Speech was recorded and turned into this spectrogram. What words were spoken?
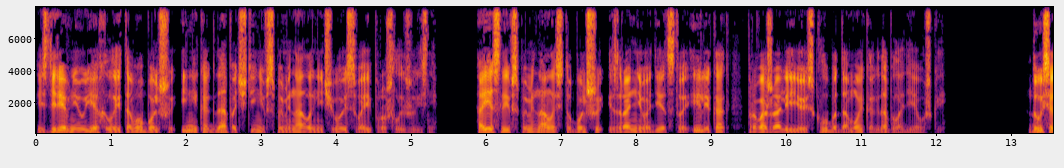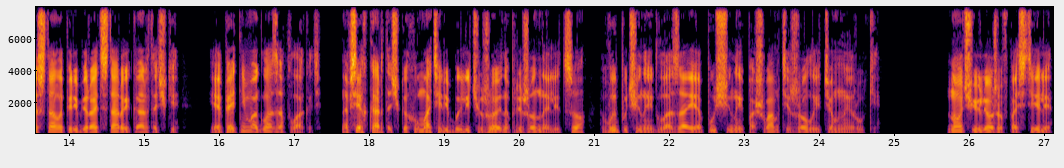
Из деревни уехала и того больше, и никогда почти не вспоминала ничего из своей прошлой жизни. А если и вспоминалось, то больше из раннего детства или как провожали ее из клуба домой, когда была девушкой. Дуся стала перебирать старые карточки и опять не могла заплакать. На всех карточках у матери были чужое напряженное лицо, выпученные глаза и опущенные по швам тяжелые темные руки. Ночью, лежа в постели,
